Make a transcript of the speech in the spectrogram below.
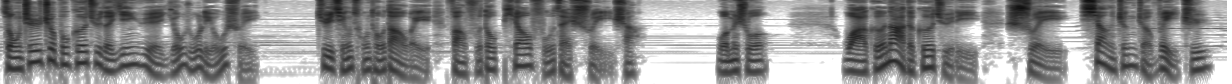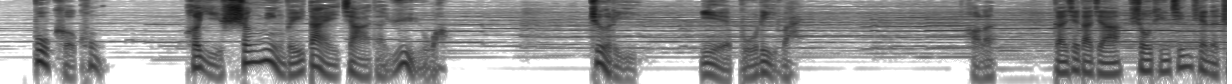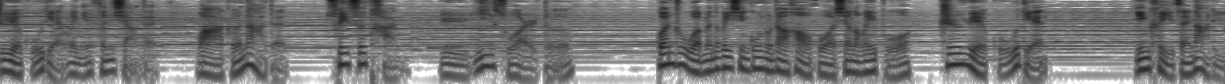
总之，这部歌剧的音乐犹如流水，剧情从头到尾仿佛都漂浮在水上。我们说。瓦格纳的歌剧里，水象征着未知、不可控和以生命为代价的欲望。这里也不例外。好了，感谢大家收听今天的知乐古典为您分享的瓦格纳的《崔斯坦与伊索尔德》。关注我们的微信公众账号或新浪微博“知乐古典”，您可以在那里。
